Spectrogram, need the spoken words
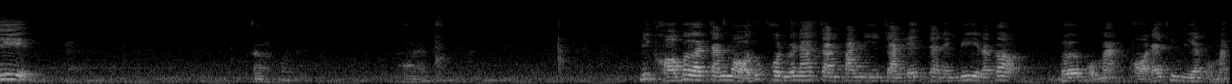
นี่ พอแล้ว นี่ขอเบอร์อาจารย์หมอทุกคนไว้นะอาจารย์ปานีอาจารย์เล็กอาจารย์เอมมี่แล้วก็เบอร์ผมอะขอได้ที่เมียผมอะ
